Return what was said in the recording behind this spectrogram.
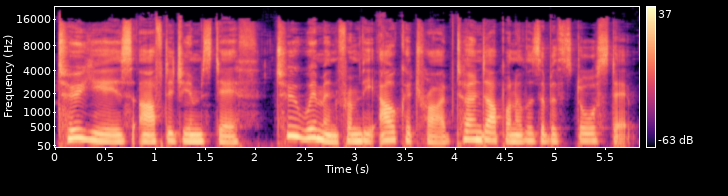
Two years after Jim's death, two women from the Auca tribe turned up on Elisabeth's doorstep.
